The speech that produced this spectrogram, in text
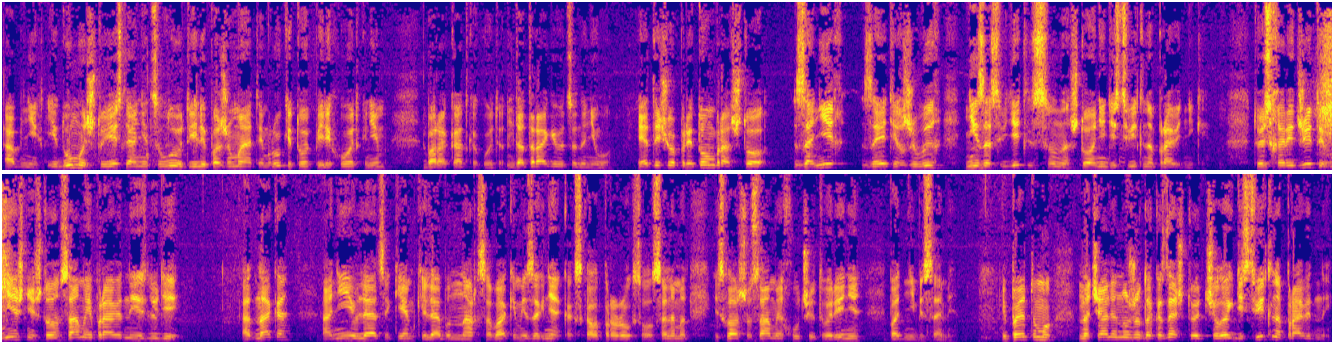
об них. И думают, что если они целуют или пожимают им руки, то переходит к ним баракат какой-то, дотрагиваются до него. Это еще при том, брат, что за них, за этих живых, не засвидетельствовано, что они действительно праведники. То есть хариджиты внешне, что самые праведные из людей. Однако, они являются кем? Келябун нар, собаками из огня, как сказал пророк, саллаху и сказал, что самые худшие творения под небесами. И поэтому вначале нужно доказать, что этот человек действительно праведный.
